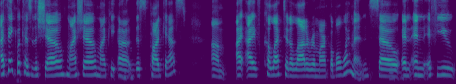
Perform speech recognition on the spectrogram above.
I think because of the show, my show, my uh, mm-hmm. this podcast, um, I, I've collected a lot of remarkable women. So mm-hmm. and and if you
